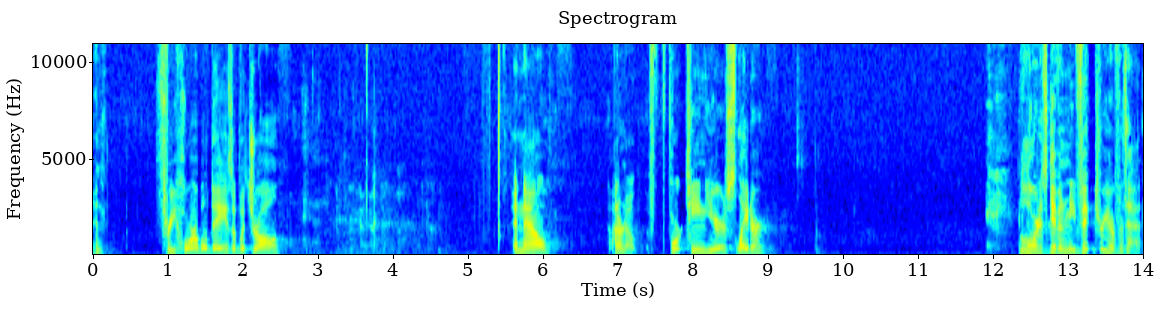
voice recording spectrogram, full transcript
And three horrible days of withdrawal. And now, I don't know, 14 years later, the Lord has given me victory over that.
